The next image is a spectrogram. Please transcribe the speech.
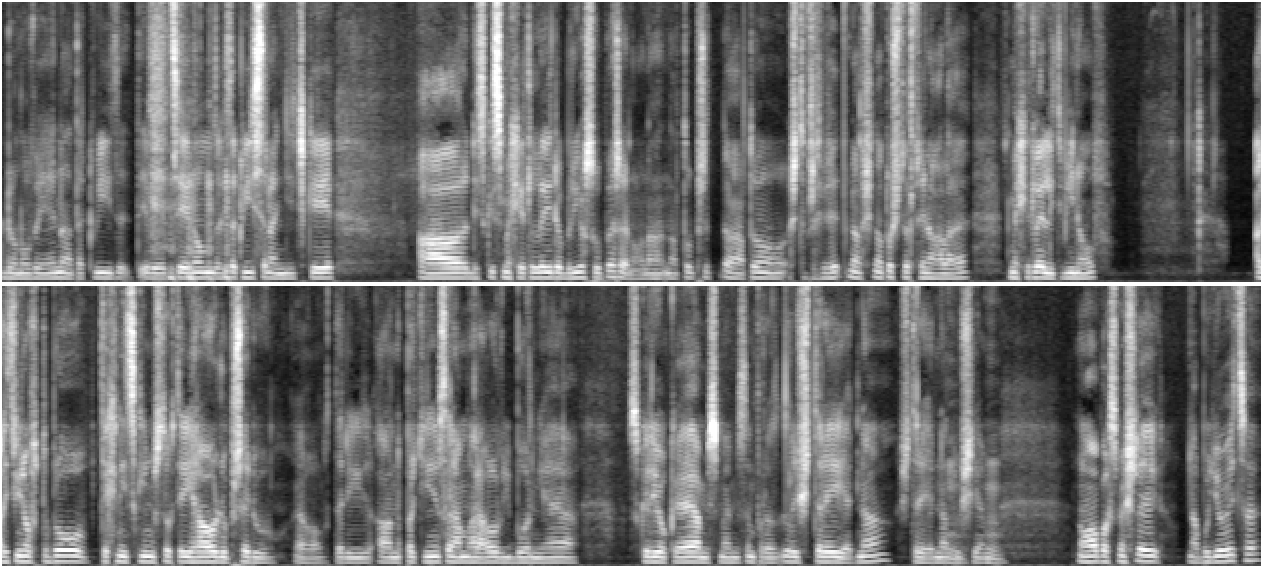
do novin a takové ty, věci, jenom takové srandičky. A vždycky jsme chytli dobrýho soupeře. No. Na, na, to před, na, to čtvrt, na, na to čtvrtfinále jsme chytli Litvínov. A Litvínov to bylo technický musto, který hrál dopředu. Jo, který, a proti něm se nám hrálo výborně. A, skvělý OK a my jsme, myslím, porazili 4-1, 4-1 hmm, tuším. Hmm. No a pak jsme šli na Budějovice,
